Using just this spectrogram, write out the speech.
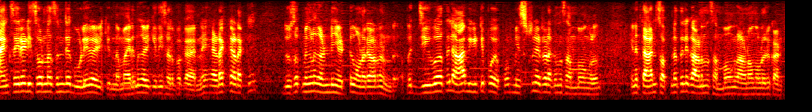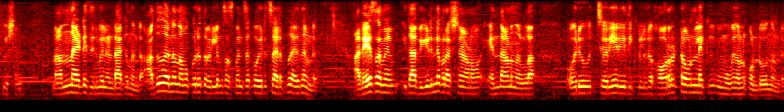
ആങ്സൈറ്റി ഡിസോർഡേഴ്സിന്റെ ഗുളി കഴിക്കുന്ന മരുന്ന് കഴിക്കുന്ന ഈ ചെറുപ്പക്കാരന് ഇടയ്ക്കിടയ്ക്ക് ദുസ്വപ്നങ്ങൾ കണ്ട് ഞെട്ട് ഉണരാറുണ്ട്. അപ്പോൾ ജീവിതത്തിൽ ആ വീട്ടിൽ പോയപ്പോൾ മിസ്റ്ററി ആയിട്ട് നടക്കുന്ന സംഭവങ്ങളും ഇനി താൻ സ്വപ്നത്തിൽ കാണുന്ന സംഭവങ്ങളാണോ എന്നുള്ളൊരു കൺഫ്യൂഷൻ നന്നായിട്ട് സിനിമയിൽ ഉണ്ടാക്കുന്നുണ്ട്. അത് തന്നെ നമുക്കൊരു ത്രില്ലും സസ്പെൻസ് ഒക്കെ ഒരു സ്ഥലത്ത് തരുന്നുണ്ട്. അതേസമയം ഇത് ആ വീടിന്റെ പ്രശ്നമാണോ എന്താണെന്നുള്ള ഒരു ചെറിയ രീതിക്കുള്ളൊരു ഹൊറർ ടോണിലേക്ക് മൂവി നമ്മൾ കൊണ്ടുപോകുന്നുണ്ട്.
